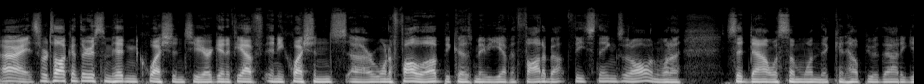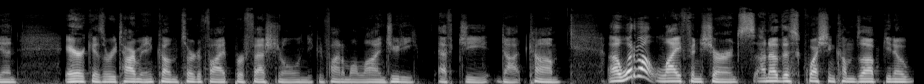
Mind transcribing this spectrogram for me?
All right, so we're talking through some hidden questions here. Again, if you have any questions uh, or want to follow up because maybe you haven't thought about these things at all and want to sit down with someone that can help you with that, again, Eric is a retirement income certified professional, and you can find him online, judyfg.com. Uh, what about life insurance? I know this question comes up. You know,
